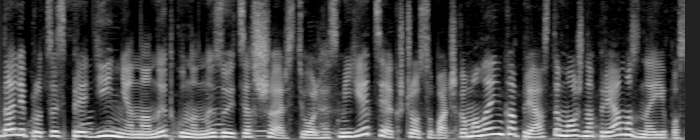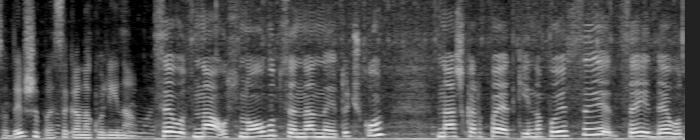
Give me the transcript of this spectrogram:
Далі процес прядіння на нитку нанизується шерсть. Ольга сміється, якщо собачка маленька, прясти можна прямо з неї, посадивши песика на коліна. Це от на основу, це на ниточку, на шкарпетки і на пояси. Це йде от,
